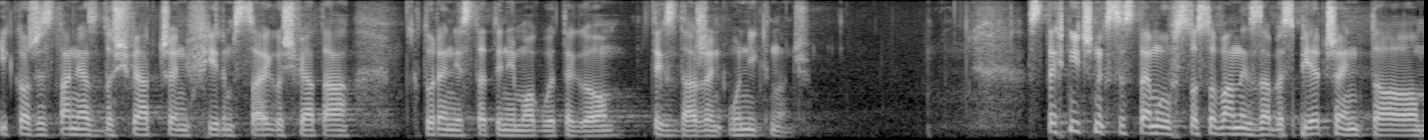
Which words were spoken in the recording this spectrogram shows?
i korzystania z doświadczeń firm z całego świata, które niestety nie mogły tego, tych zdarzeń uniknąć. Z technicznych systemów stosowanych zabezpieczeń to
